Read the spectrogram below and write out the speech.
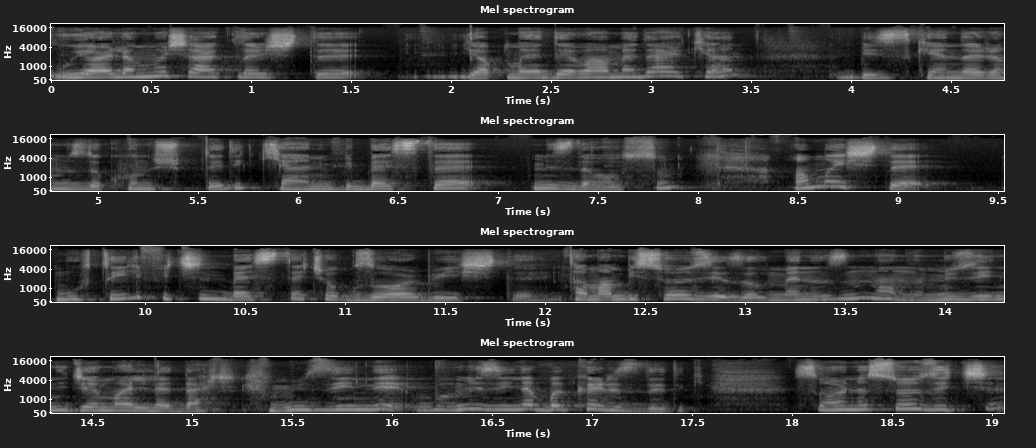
uyarlama şarkılar işte yapmaya devam ederken biz kendi aramızda konuşup dedik yani bir bestemiz de olsun. Ama işte muhtelif için beste çok zor bir işti. Tamam bir söz yazalım en azından da müziğini Cem halleder. müziğini, müziğine bakarız dedik. Sonra söz için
